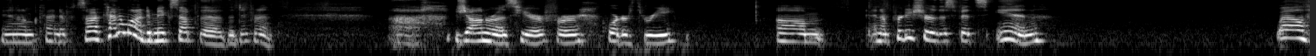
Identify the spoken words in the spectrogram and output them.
and I'm kind of so I kind of wanted to mix up the the different uh, genres here for quarter three, um, and I'm pretty sure this fits in. Well,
